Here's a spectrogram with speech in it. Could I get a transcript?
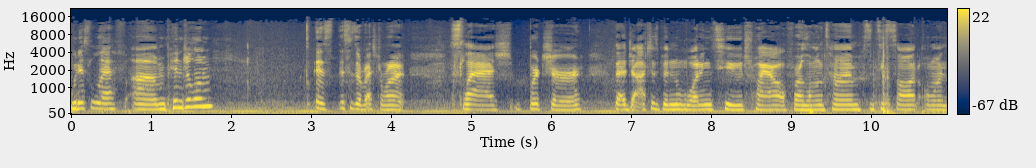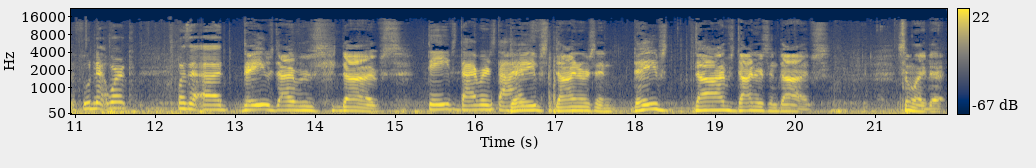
We just left um, Pendulum. It's, this is a restaurant slash butcher that Josh has been wanting to try out for a long time since he saw it on the Food Network. Was it uh Dave's Divers Dives. Dave's Divers Dives. Dave's Diners and Dave's Dives, Diners and Dives. Something like that.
